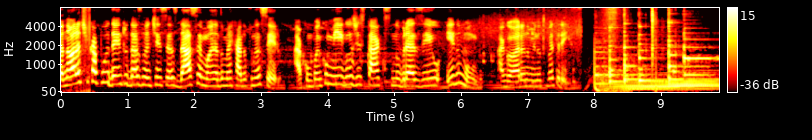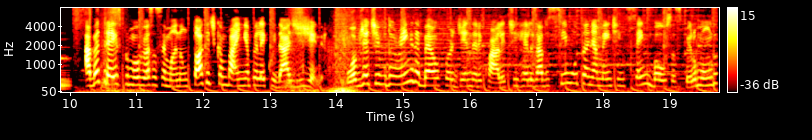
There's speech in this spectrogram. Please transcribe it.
Tá na hora de ficar por dentro das notícias da semana do mercado financeiro. Acompanhe comigo os destaques no Brasil e no mundo. Agora no Minuto B3. A B3 promoveu essa semana um toque de campainha pela equidade de gênero. O objetivo do Ring the Bell for Gender Equality, realizado simultaneamente em 100 bolsas pelo mundo,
